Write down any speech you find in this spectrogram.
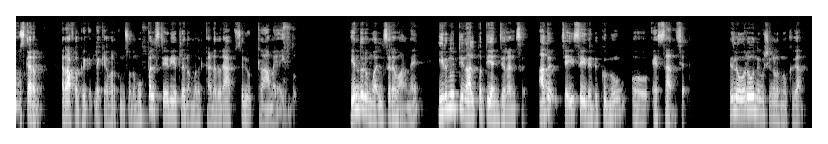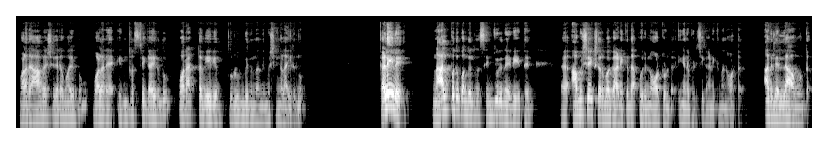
നമസ്കാരം. റാഫ്റ്റോ ക്രിക്കറ്റിലേക്ക് എവർക്കും സ്വന്തം. ഉപ്പൽ സ്റ്റേഡിയത്തിൽ നമ്മൾ കണ്ടത് ഒരു ആബ്സല്യൂട്ട് ഡ്രാമയായിരുന്നു. എന്തൊരു മത്സരമാണെന്നേ. ഇരുന്നൂറ്റി നാൽപ്പത്തി അഞ്ച് റൺസ് അത് ചേസ് ചെയ്തെടുക്കുന്നു എസ് ആർ എച്ച് ഇതിൽ ഓരോ നിമിഷങ്ങളും നോക്കുക. വളരെ ആവേശകരമായിരുന്നു. വളരെ ഇൻട്രസ്റ്റിംഗ് ആയിരുന്നു. പോരാട്ട വീര്യം നിന്ന നിമിഷങ്ങളായിരുന്നു. കളിയിൽ നാൽപ്പത് പന്തിൽ നിന്ന് സെഞ്ചുറി നേടിയിട്ട് അഭിഷേക് ശർമ്മ കാണിക്കുന്ന ഒരു നോട്ടുണ്ട്. ഇങ്ങനെ പിടിച്ച് കാണിക്കുന്ന നോട്ട്. അതിലെല്ലാം ഉണ്ട്.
